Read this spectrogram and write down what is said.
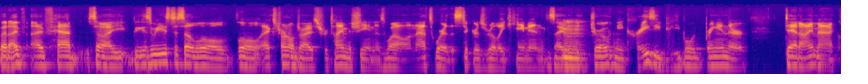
but I've I've had so I because we used to sell little little external drives for Time Machine as well, and that's where the stickers really came in because I mm. it drove me crazy. People would bring in their dead iMac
